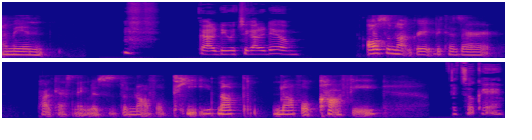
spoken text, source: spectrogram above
I mean, Gotta do what you gotta do. also not great because our podcast name is the novel tea, not the novel coffee. It's okay.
